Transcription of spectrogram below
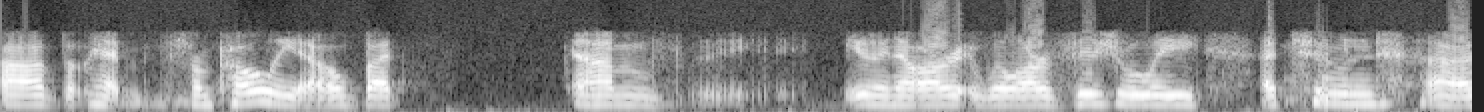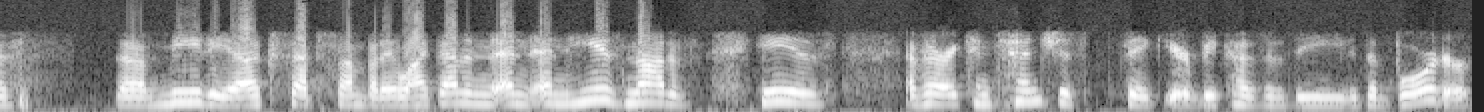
uh, from polio, but um, you know, our, will our visually attuned uh, media accept somebody like that? And, and and he is not a he is a very contentious figure because of the the border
